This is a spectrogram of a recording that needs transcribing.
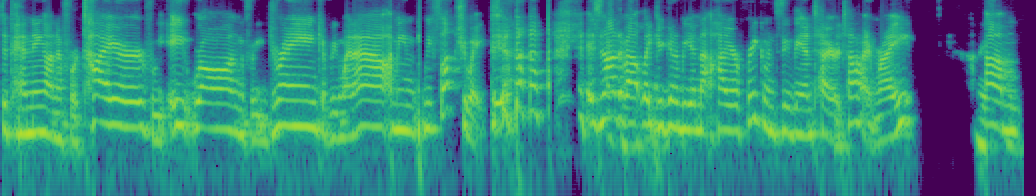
depending on if we're tired, if we ate wrong, if we drank, if we went out. I mean, we fluctuate. it's not about like you're going to be in that higher frequency the entire time, right? right. Um,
